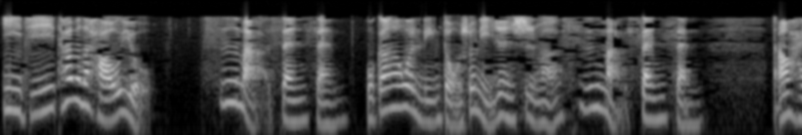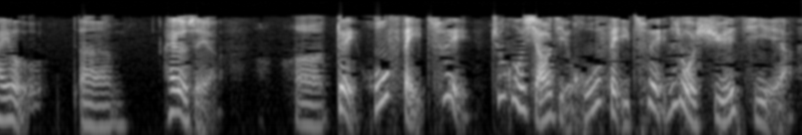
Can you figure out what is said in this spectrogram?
以及他们的好友司马三三。我刚刚问林董，我说你认识吗？司马三三，然后还有呃，还有谁啊？呃，对，胡翡翠，中国小姐胡翡翠，那是我学姐呀、啊。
